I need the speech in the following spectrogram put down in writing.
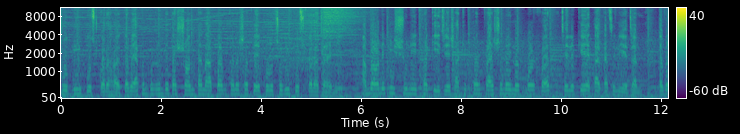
ছবি পোস্ট করা হয়। তবে এখন পর্যন্ত তার সন্তান আকরাম খানের সাথে কোনো ছবি পোস্ট করা যায়নি। আমরা অনেকেই শুনি থাকি যে শাকিব খান প্রায় সময় লোকমারফত ছেলেকে তার কাছে নিয়ে যান। তবে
